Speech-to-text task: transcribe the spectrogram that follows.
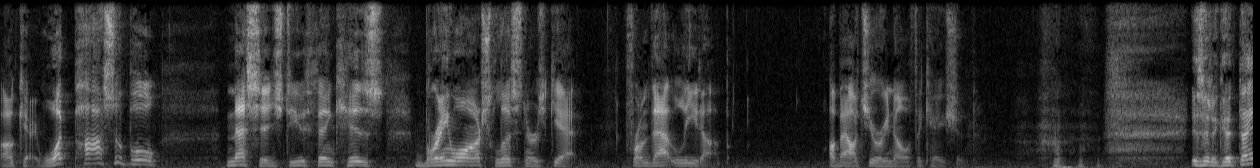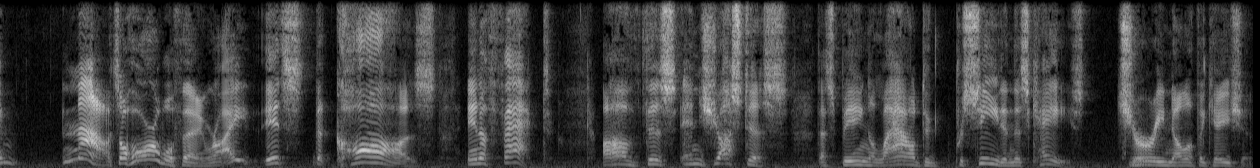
Okay. What possible message do you think his brainwashed listeners get from that lead up about jury nullification? Is it a good thing? No, it's a horrible thing, right? It's the cause, in effect, of this injustice that's being allowed to proceed in this case jury nullification.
